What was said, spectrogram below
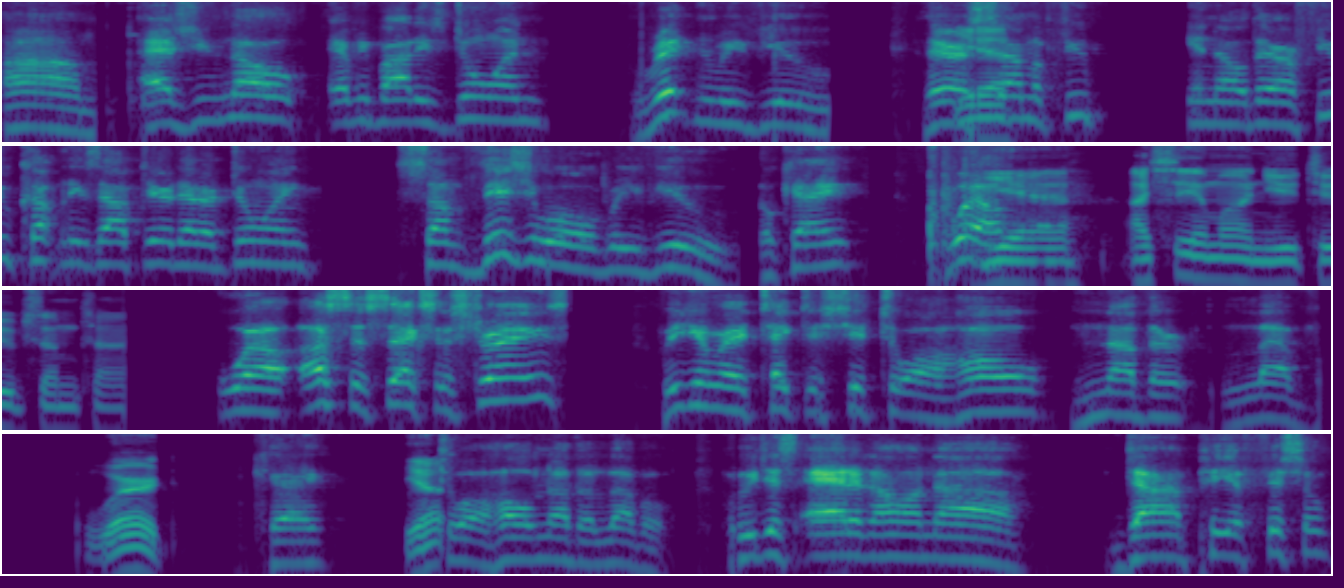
Um, as you know, everybody's doing written reviews. There are yeah. some a few, you know, there are a few companies out there that are doing some visual reviews. Okay, well, yeah, I see him on YouTube sometimes. Well, us at Sex and Strains, we getting ready to take this shit to a whole nother level. Word. Okay. Yeah. To a whole nother level. We just added on uh Don P official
